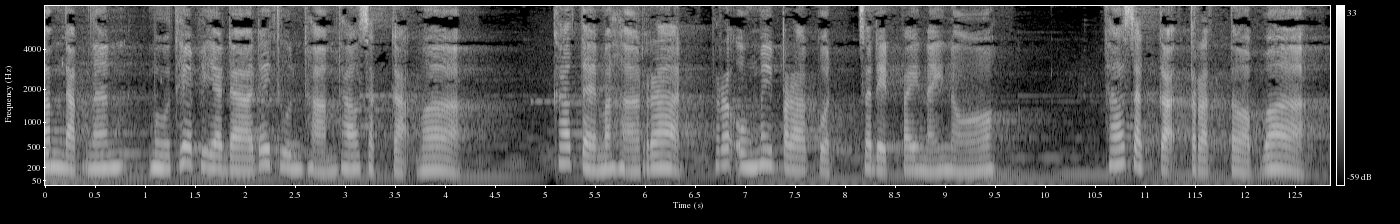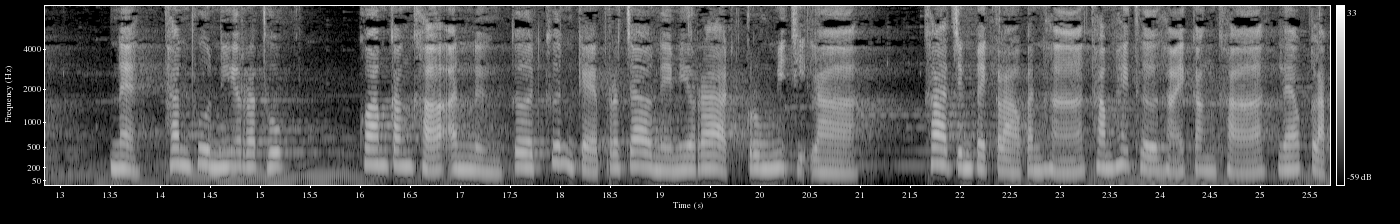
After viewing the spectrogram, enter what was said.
ลำดับนั้น หมู่เทพยดาได้ทูลถามเท้าสักกะว่า ข้าแต่มหาราช พระองค์ไม่ปรากฏเสด็จไปไหนหนอ ท้าสักกะตรัสตอบว่า แน่ท่านผู้นิรทุกข์ ความกังขาอันหนึ่งเกิดขึ้นแก่พระเจ้าเนมิราชกรุงมิถิลา ข้าจึงไปกล่าวปัญหาทำให้เธอหายกังขาแล้วกลับ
